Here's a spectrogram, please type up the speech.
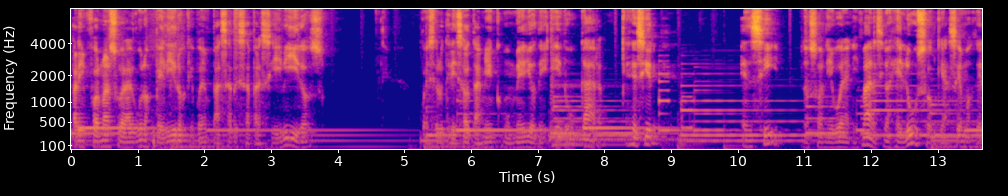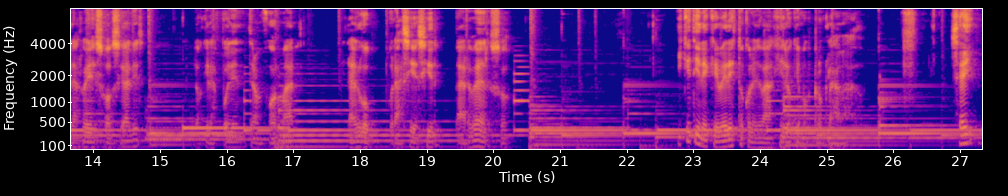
para informar sobre algunos peligros que pueden pasar desapercibidos, puede ser utilizado también como un medio de educar, es decir, en sí no son ni buenas ni malas, sino es el uso que hacemos de las redes sociales lo que las pueden transformar en algo, por así decir, perverso. ¿Y qué tiene que ver esto con el Evangelio que hemos proclamado? Si hay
